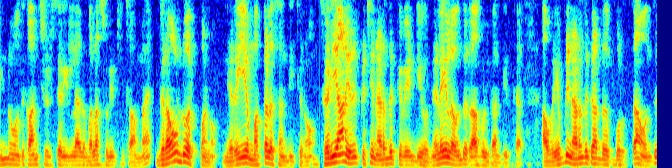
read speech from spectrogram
இன்னும் வந்து கான்ஸ்டியூட் சரியில்லாத மாதிரிலாம் சொல்லிட்டு இருக்காம கிரவுண்ட் ஒர்க் பண்ணும். நிறைய மக்களை சந்திக்கணும் சரியான எதிர்க்கட்சி நடந்துக்க வேண்டிய ஒரு நிலையில வந்து ராகுல் காந்தி இருக்கார். அவர் எப்படி நடந்துக்கான்றதை பொறுத்து தான் வந்து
